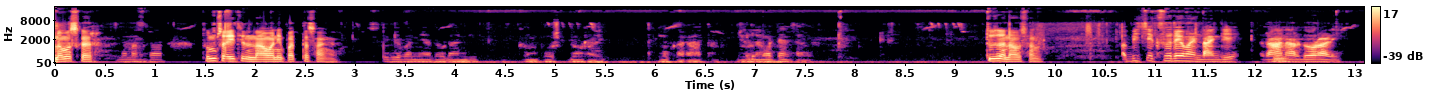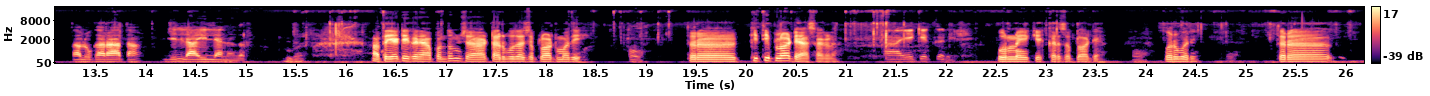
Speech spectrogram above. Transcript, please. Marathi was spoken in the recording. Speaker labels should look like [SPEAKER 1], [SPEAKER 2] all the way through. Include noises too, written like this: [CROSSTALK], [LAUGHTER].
[SPEAKER 1] नमस्कार.
[SPEAKER 2] नमस्कार.
[SPEAKER 1] तुमचा येथील नाव आणि पत्ता सांगा.
[SPEAKER 2] सूर्यबन यादव डांगी कंपोस्ट दोराळे तालुका राहता जिल्हा मोठ्याने सांग.
[SPEAKER 1] तुझं नाव सांग.
[SPEAKER 2] अभिषेक सूर्यबन डांगे राहणार डोराळे तालुका राहता जिल्हा अहिल्यानगर.
[SPEAKER 1] बरं. आता या ठिकाणी आपण तुमच्या टरबुजाच्या प्लॉटमध्ये.
[SPEAKER 2] हो.
[SPEAKER 1] तर अं, किती प्लॉट आहे हा सगळा?
[SPEAKER 2] हा एक एकर आहे.
[SPEAKER 1] पूर्ण एक एकरचा प्लॉट आहे.
[SPEAKER 2] हो.
[SPEAKER 1] बरोबर आहे? तर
